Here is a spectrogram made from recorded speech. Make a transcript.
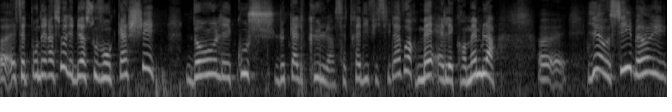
Euh, cette pondération, elle est bien souvent cachée dans les couches de calcul. C'est très difficile à voir, mais elle est quand même là. Euh, il y a aussi ben,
